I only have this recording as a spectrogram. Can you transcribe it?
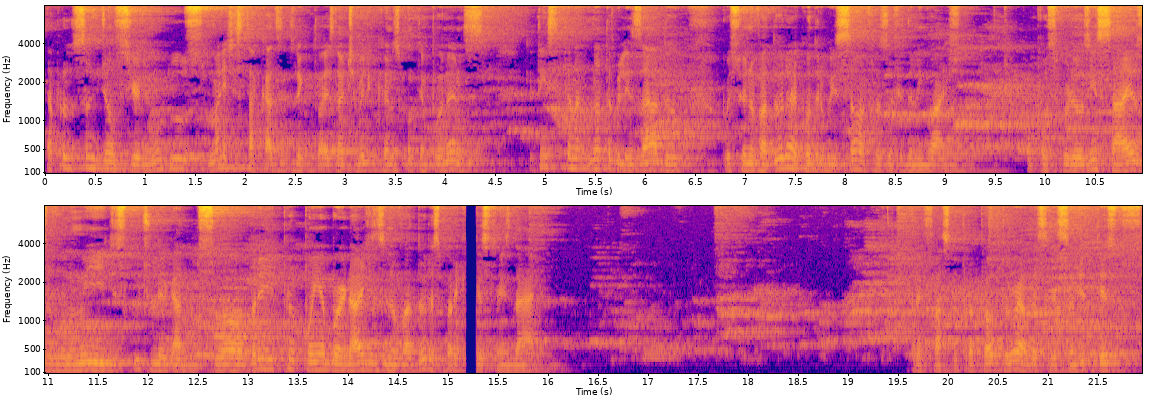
da produção de John Searle, um dos mais destacados intelectuais norte-americanos contemporâneos, que tem sido notabilizado por sua inovadora contribuição à filosofia da linguagem. Composto por 12 ensaios, o volume discute o legado de sua obra e propõe abordagens inovadoras para questões da área. Prefácio do próprio autor abre a seleção de textos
